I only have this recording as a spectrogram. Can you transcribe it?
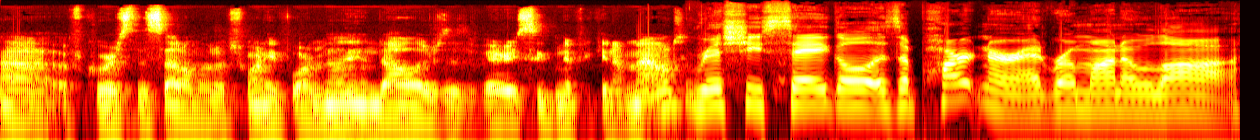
uh, of course, the settlement of $24 million is a very significant amount. Rishi Sehgal is a partner at Romano Law.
